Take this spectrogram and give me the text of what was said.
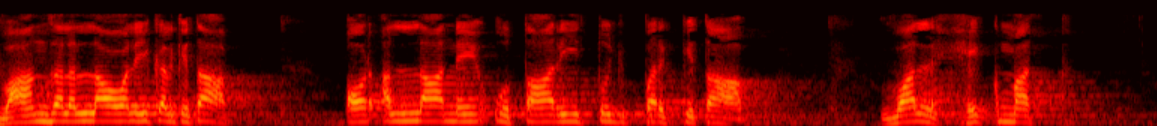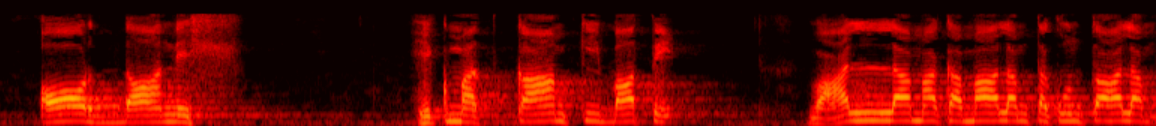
وانزل اللہ علیہ کل کتاب اور اللہ نے اتاری تجھ پر کتاب۔ ول حکمت اور دانش۔ حکمت، کام کی باتیں۔ علامہ کا معلوم تکن تعلم۔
